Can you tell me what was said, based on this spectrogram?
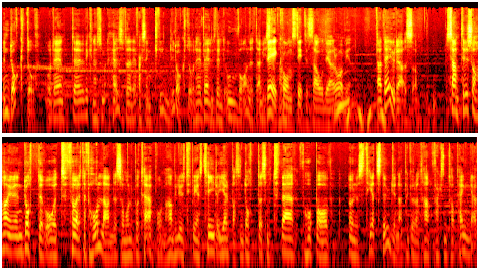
en doktor. Och det är inte vilken som helst, utan det är faktiskt en kvinnlig doktor. Det är väldigt, väldigt ovanligt. Där. Det är konstigt i Saudiarabien. Ja, det är ju det alltså. Samtidigt så har han ju en dotter och ett före detta förhållande som håller på att tär på honom. Han vill ju tillbringa tid och hjälpa sin dotter som tyvärr får hoppa av universitetsstudierna på grund av att han faktiskt inte har pengar.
